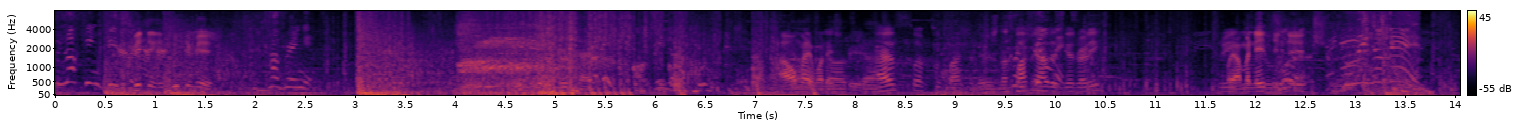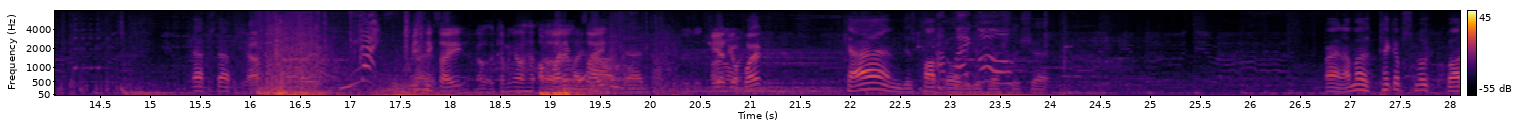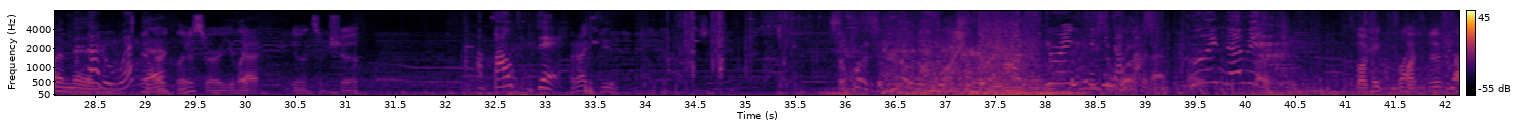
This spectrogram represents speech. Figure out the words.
Blocking vision. speaking, speaking me. Covering it. How am I one Let's HP? I have two flashes. There's nothing. Flashing out this, Concealment. guys ready? Three, Wait, I'm an two, ATC. Pulling them. Step, step. Yeah. Nice. Me take sight. Oh, coming out. I'm blind uh, on side. Oh. You guys go point? Can just pop Up gold I and just rush the shit. Alright, I'm gonna pick up smoke bottom mid. That'll work. Yeah, Okay. dark close, or are you like Yeah. doing some shit? About there. Right here. Obscuring, taking that back. Pulling them in. Smoke. Flash this. I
